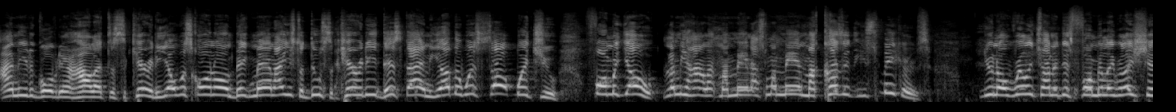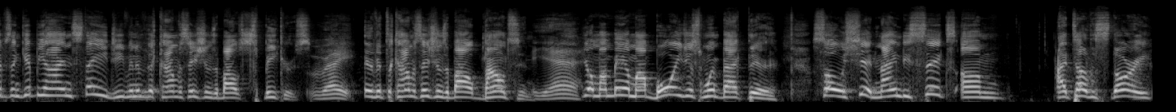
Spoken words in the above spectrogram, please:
I need to go over there and holler at the security. Yo, what's going on, big man? I used to do security, this, that, and the other. What's up with you, former? Yo, let me holler at my man. That's my man, my cousin. These speakers. You know, really trying to just formulate relationships and get behind stage, even if the conversation's about speakers. Right. If the conversation's about bouncing. Yeah. Yo, my man, my boy just went back there. So shit, 96, um, I tell the story,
